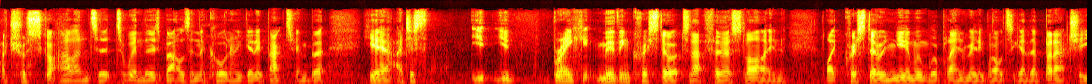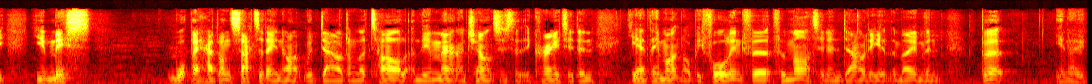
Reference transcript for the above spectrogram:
I trust Scott Allen to, to win those battles in the corner and get it back to him. But yeah, I just you you breaking moving Kristo up to that first line, like Kristo and Neumann were playing really well together, but actually you miss what they had on Saturday night with Dowd and Latal and the amount of chances that they created. And yeah, they might not be falling for, for Martin and Dowdy at the moment, but you know,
